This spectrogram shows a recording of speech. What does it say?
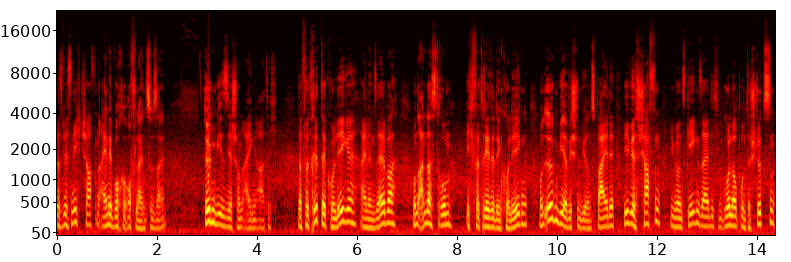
dass wir es nicht schaffen, eine Woche offline zu sein? Irgendwie ist es ja schon eigenartig. Da vertritt der Kollege einen selber und andersrum, ich vertrete den Kollegen und irgendwie erwischen wir uns beide, wie wir es schaffen, wie wir uns gegenseitig im Urlaub unterstützen,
